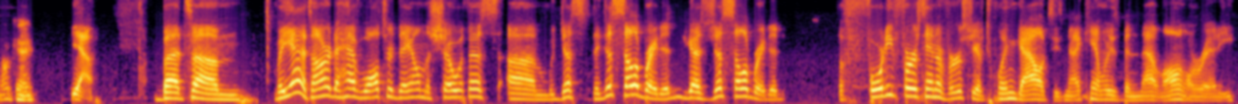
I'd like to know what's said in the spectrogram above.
Okay. Yeah, but um, but yeah, it's an honor to have Walter Day on the show with us. Um, we just they just celebrated. You guys just celebrated the 41st anniversary of Twin Galaxies. Man, I can't believe it's been that long already.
